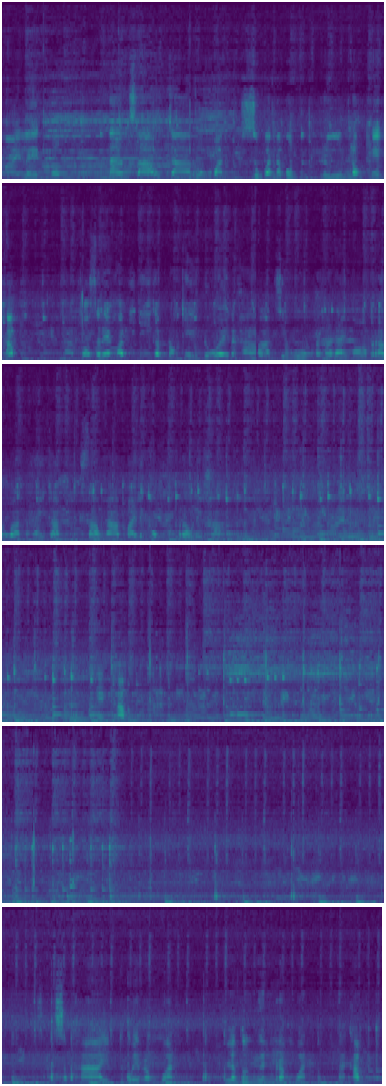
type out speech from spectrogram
หมายเลข6 นางสาวจารุวรรณสุวรรณบุตรหรือน้องเค้กครับขขอแสดงความยินดีกับน้องเค้กด้วยนะคะปานเชียงวงศ์นะคะ ได้มอบรางวัลให้กับสาวงามหมายเลขหกของเราเลยค่ะเด็กครับ สะพายถ้วยรางวัล แล้วก็เงินรางวัลนะครับครับ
